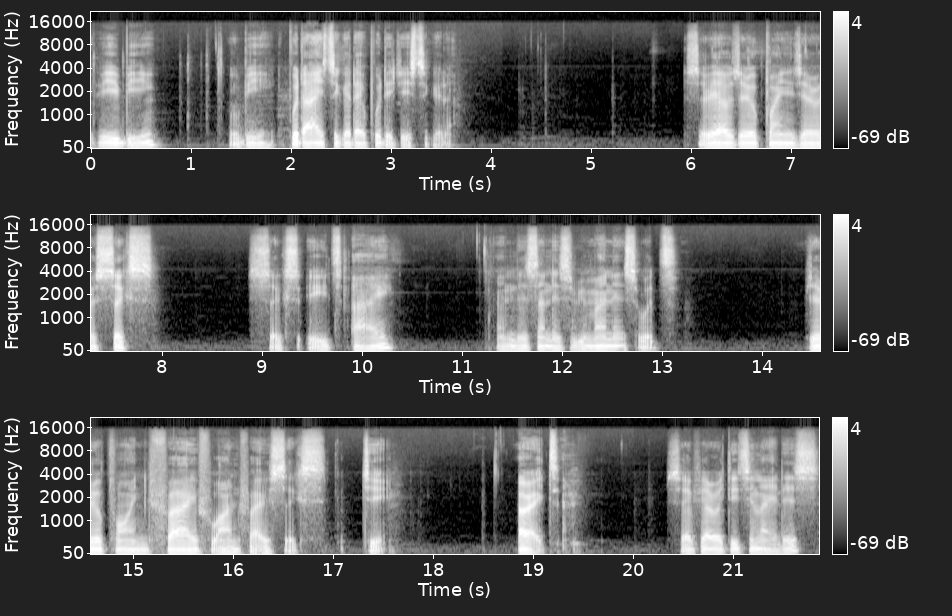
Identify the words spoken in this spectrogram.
vb will be put the i's together put the j's together. So we have 0 0.0668i and this and this will be minus what? 0 0.5156 J. All right. So if you're rotating like this,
